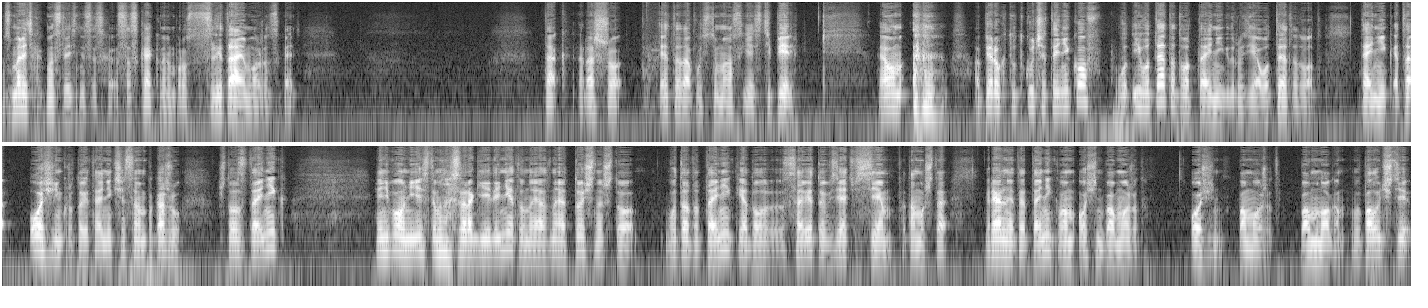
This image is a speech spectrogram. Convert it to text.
Смотрите, как мы с лестницы соскакиваем. Просто слетаем, можно сказать. Так, хорошо. Это, допустим, у нас есть. Теперь, я вам... Во-первых, тут куча тайников. Вот, и вот этот вот тайник, друзья, вот этот вот тайник. Это очень крутой тайник. Сейчас я вам покажу, что за тайник. Я не помню, есть там у нас враги или нет, но я знаю точно, что вот этот тайник я советую взять всем. Потому что реально этот тайник вам очень поможет. Очень поможет во многом. Вы получите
